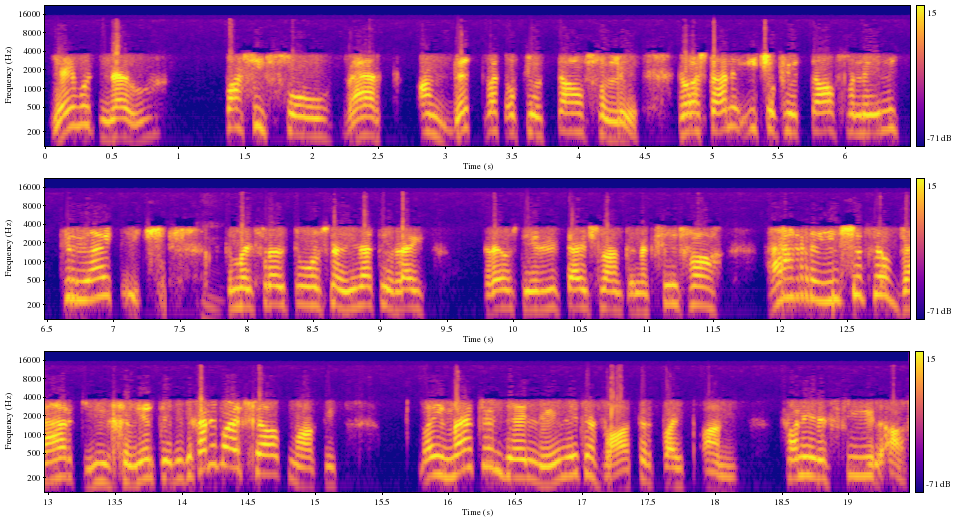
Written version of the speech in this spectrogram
Jy moet nou passievol werk aan dit wat op jou tafel lê. Nou as daar nie iets op jou tafel lê nie, create iets. Hmm. Toe my vrou toe ons nou hiernatoe ry, ry ons deur die tuisland en ek sê vir haar, "Herre, hier is soveel werk hier geleenthede. Jy gaan nie baie geld maak nie. Maar imagine jy lê net 'n waterpyp aan van die rivier af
